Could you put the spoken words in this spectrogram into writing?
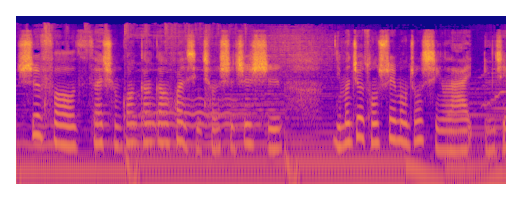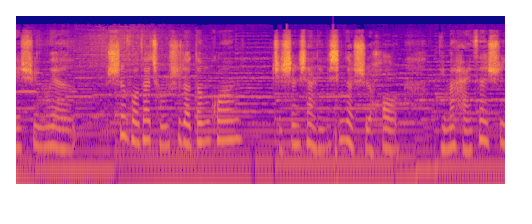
是否在晨光刚刚唤醒城市之时，你们就从睡梦中醒来迎接训练？是否在城市的灯光只剩下零星的时候，你们还在训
